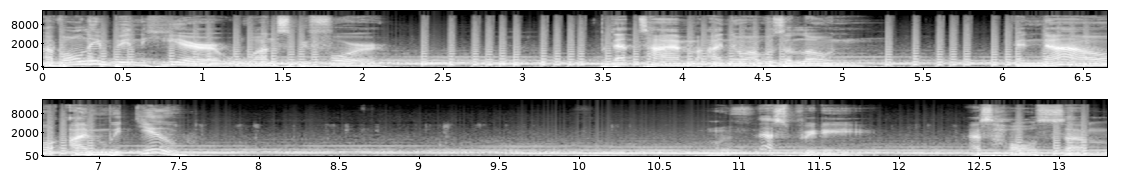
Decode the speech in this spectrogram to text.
I've only been here once before. But that time, I know I was alone. And now, I'm with you. That's pretty... That's wholesome.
